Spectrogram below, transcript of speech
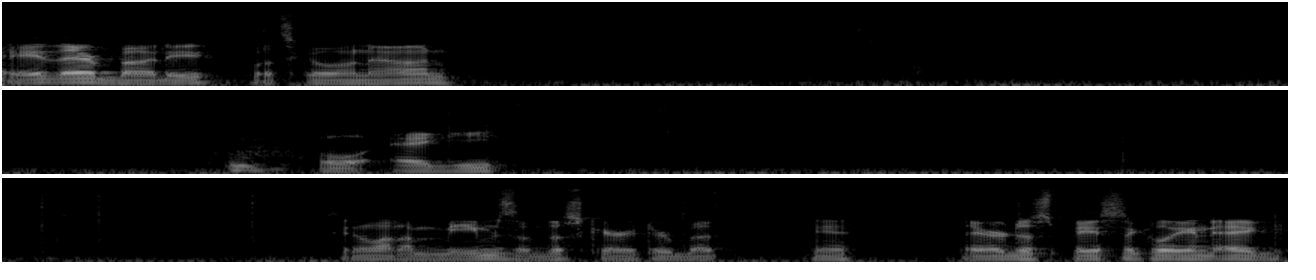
Hey there, buddy. What's going on? Little eggy. Seen a lot of memes of this character, but yeah, they're just basically an egg.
